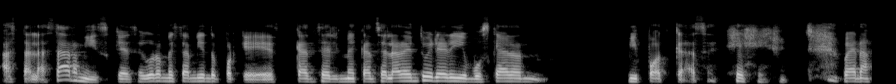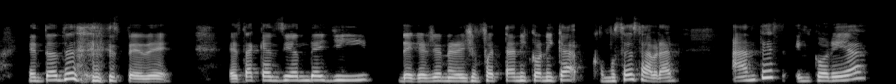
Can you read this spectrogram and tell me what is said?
hasta las armies, que seguro me están viendo porque cancel, me cancelaron en Twitter y buscaron mi podcast. Jeje. Bueno, entonces, este de esta canción de G de Girl Generation fue tan icónica, como ustedes sabrán, antes en Corea,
